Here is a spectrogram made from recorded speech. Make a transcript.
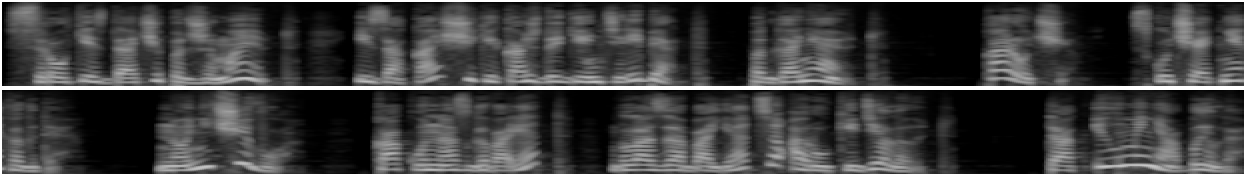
Сроки сдачи поджимают, и заказчики каждый день те ребят подгоняют. Короче, скучать некогда. Но ничего, как у нас говорят, глаза боятся, а руки делают. Так и у меня было.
